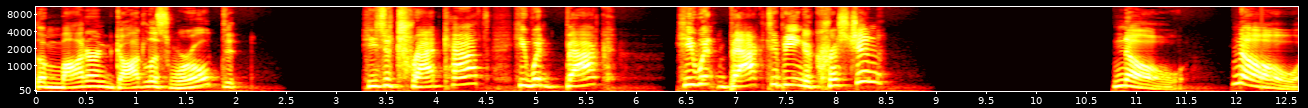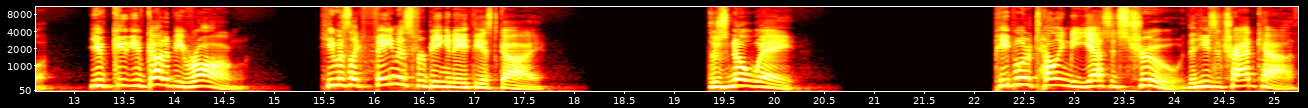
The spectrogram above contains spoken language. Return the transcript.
The modern godless world? Did, he's a tradcath? He went back he went back to being a Christian? No. No. You you've got to be wrong. He was like famous for being an atheist guy. There's no way. People are telling me, yes, it's true, that he's a tradcath.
